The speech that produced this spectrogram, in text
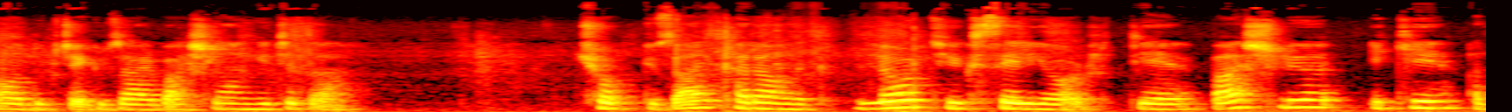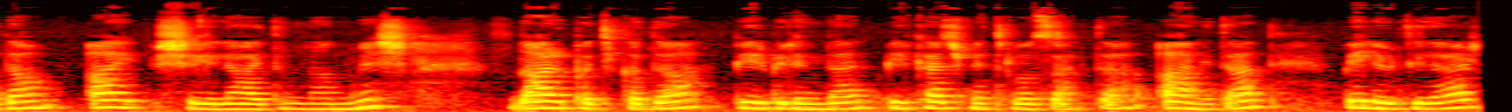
oldukça güzel başlangıcı da çok güzel karanlık. Lord yükseliyor diye başlıyor. İki adam ay ışığıyla aydınlanmış dar patikada birbirinden birkaç metre uzakta aniden belirdiler.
